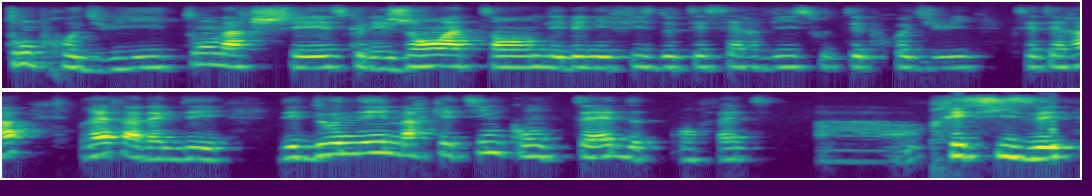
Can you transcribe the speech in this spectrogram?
ton produit, ton marché, ce que les gens attendent, les bénéfices de tes services ou de tes produits, etc. Bref, avec des, données marketing qu'on t'aide en fait à préciser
